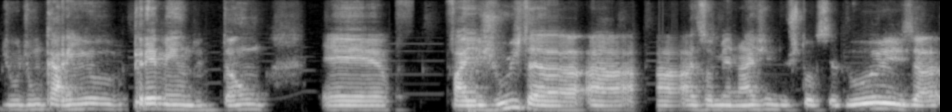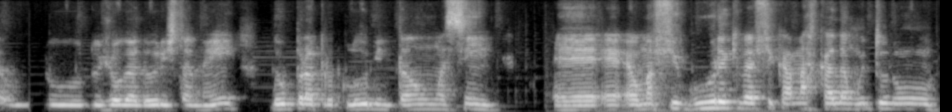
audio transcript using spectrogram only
De, de um carinho tremendo. Então, é, faz jus a, a, as homenagens dos torcedores, a, do, dos jogadores também, do próprio clube. Então, assim, é, é, é uma figura que vai ficar marcada muito no,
